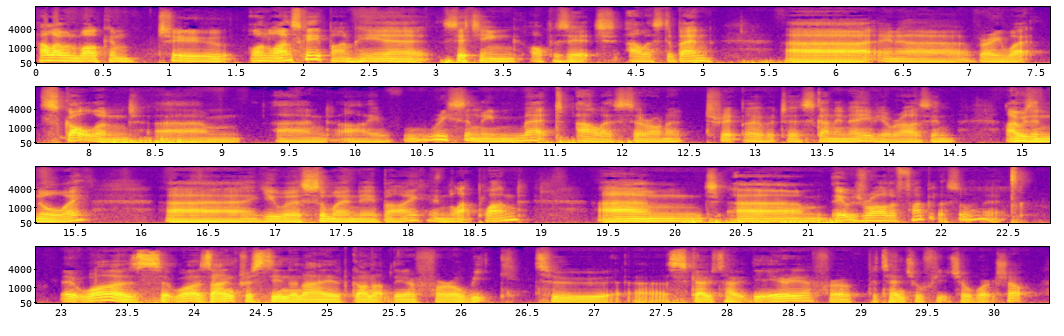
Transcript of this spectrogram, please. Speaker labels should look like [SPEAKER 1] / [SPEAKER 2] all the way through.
[SPEAKER 1] Hello and welcome to On Landscape. I'm here sitting opposite Alister Benn uh, in a very wet Scotland. Um, and I recently met Alistair on a trip over to Scandinavia where I was in, I was in Norway. Uh, you were somewhere nearby in Lapland. And um, it was rather fabulous, wasn't it?
[SPEAKER 2] It was, it was. Anne Christine and I had gone up there for a week to uh, scout out the area for a potential future workshop.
